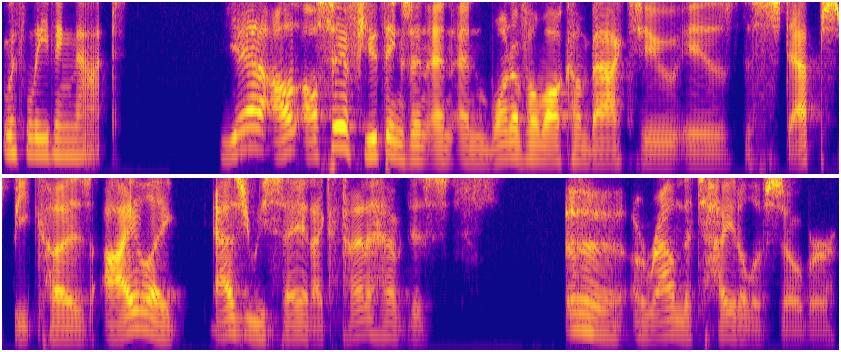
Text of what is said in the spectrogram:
with leaving that? Yeah, I'll I'll say a few things and and and one of them I'll come back to is the steps because I like as you say it, I kind of have this uh, around the title of sober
